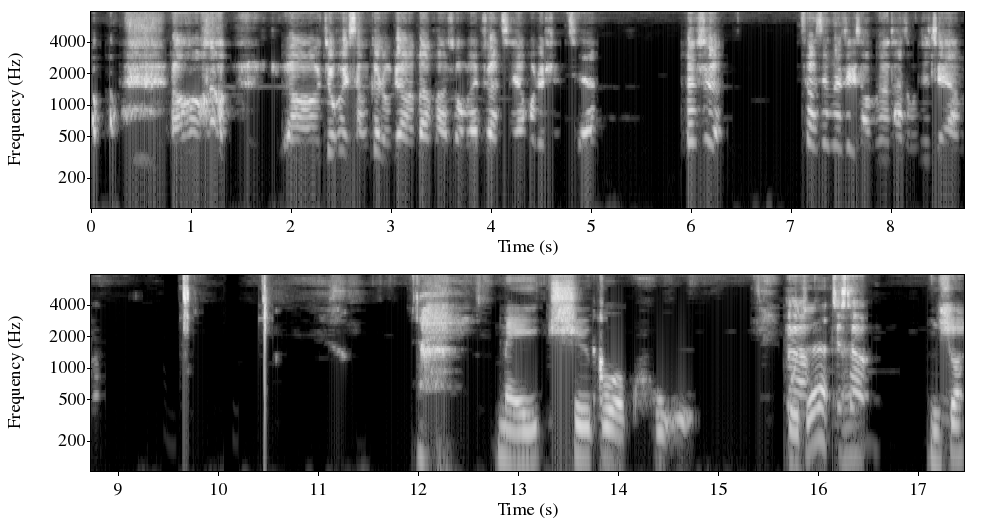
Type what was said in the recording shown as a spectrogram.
然后然后就会想各种各样的办法说我们来赚钱或者省钱，但是。像现在这个小朋友，他怎么就这样呢？唉，没吃过苦。我觉得就像你说，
